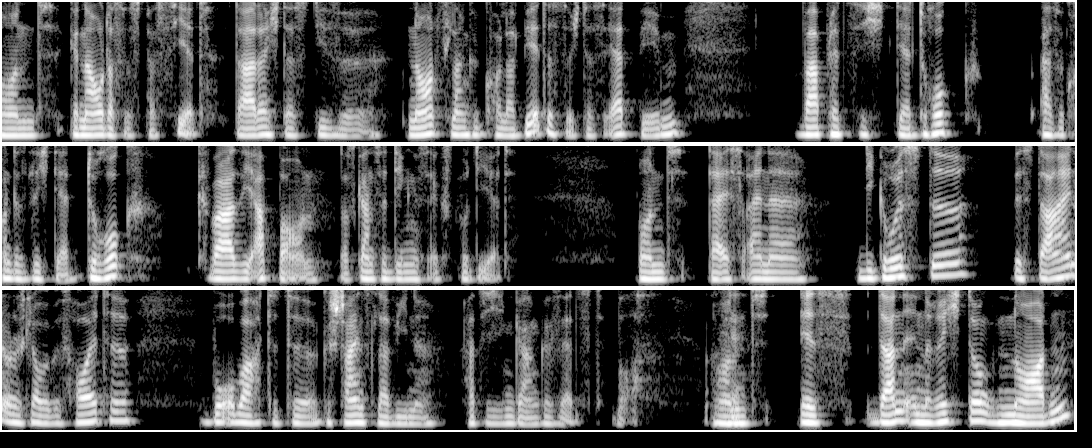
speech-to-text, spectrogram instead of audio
Und genau das ist passiert. Dadurch, dass diese Nordflanke kollabiert ist durch das Erdbeben, war plötzlich der Druck, also konnte sich der Druck quasi abbauen. Das ganze Ding ist explodiert. Und da ist eine, die größte bis dahin oder ich glaube bis heute beobachtete Gesteinslawine hat sich in Gang gesetzt Boah. Okay. und ist dann in Richtung Norden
